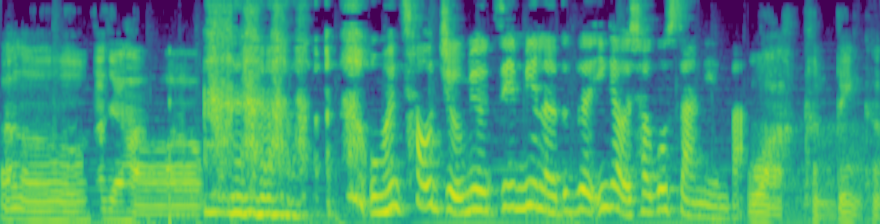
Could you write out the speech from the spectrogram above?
Hello，大家好。我们超久没有见面了，对不对？应该有超过三年吧？哇，肯定肯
